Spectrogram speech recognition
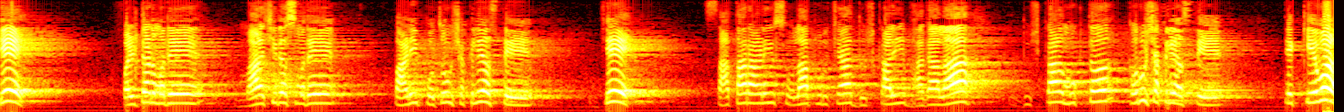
जे पलटणमध्ये माळशिरसमध्ये पाणी पोचवू शकले असते जे सातारा आणि सोलापूरच्या दुष्काळी भागाला दुष्काळमुक्त करू शकले असते. ते केवळ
